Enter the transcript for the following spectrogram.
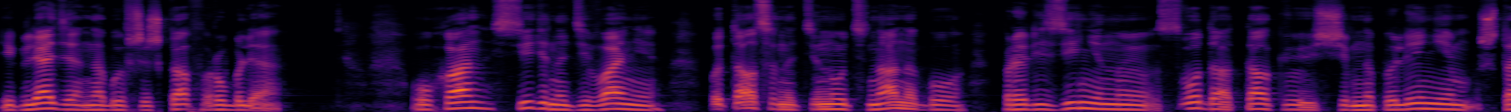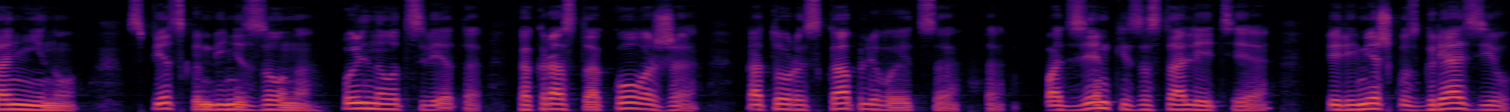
и глядя на бывший шкаф рубля. Ухан, сидя на диване, пытался натянуть на ногу прорезиненную с водоотталкивающим напылением штанину, спецкомбинезона пыльного цвета, как раз такого же, который скапливается в подземке за столетия, перемешку с грязью,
